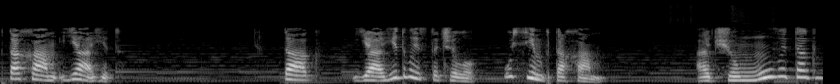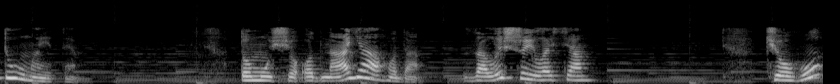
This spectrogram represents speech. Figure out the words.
птахам ягід? Так, ягід вистачило усім птахам. А чому ви так думаєте? Тому що одна ягода залишилася. Чого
